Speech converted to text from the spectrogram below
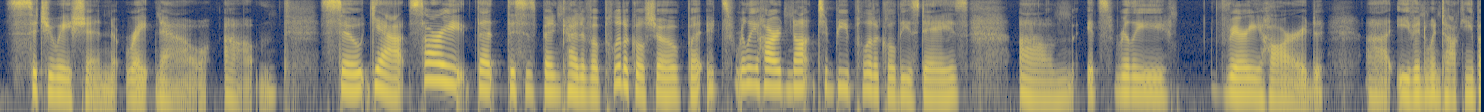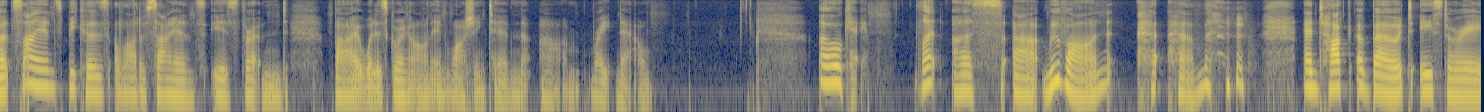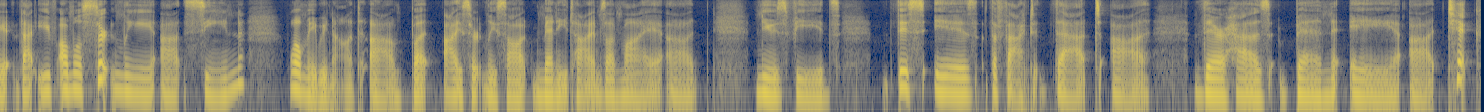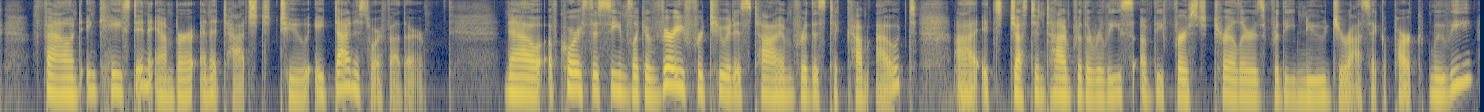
situation right now. Um, so, yeah, sorry that this has been kind of a political show, but it's really hard not to be political these days. Um, it's really very hard, uh, even when talking about science, because a lot of science is threatened by what is going on in Washington um, right now. Okay, let us uh, move on and talk about a story that you've almost certainly uh, seen. Well, maybe not, uh, but I certainly saw it many times on my uh, news feeds. this is the fact that uh, there has been a uh, tick found encased in amber and attached to a dinosaur feather. Now, of course, this seems like a very fortuitous time for this to come out. Uh, it's just in time for the release of the first trailers for the new Jurassic Park movie,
